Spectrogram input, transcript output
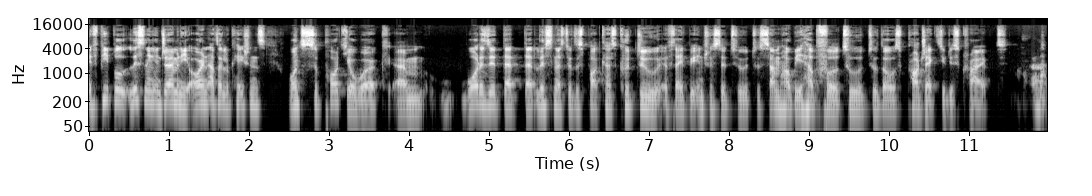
If people listening in Germany or in other locations want to support your work, um, what is it that that listeners to this podcast could do if they'd be interested to to somehow be helpful to to those projects you described? Uh,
